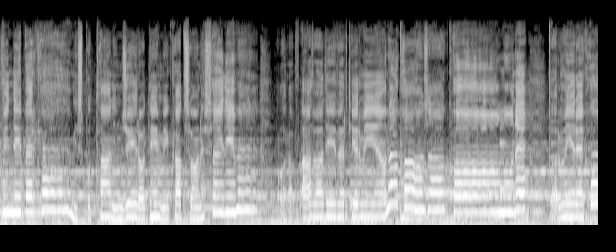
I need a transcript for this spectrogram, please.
Quindi perché mi sputtani in giro, dimmi cazzo ne sai di me? Ora vado a divertirmi, è una cosa comune. Dormire con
